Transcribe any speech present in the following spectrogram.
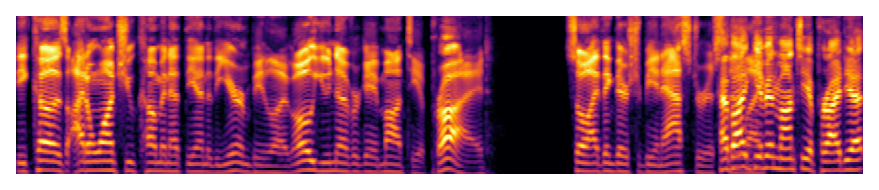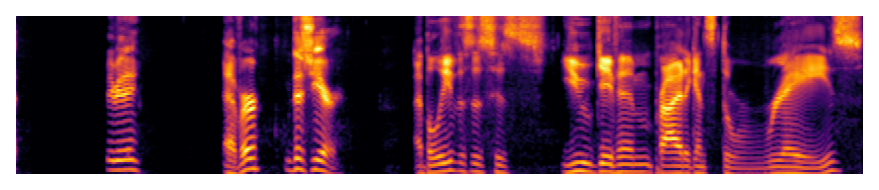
because I don't want you coming at the end of the year and be like, "Oh, you never gave Monty a pride." So I think there should be an asterisk. Have I like- given Monty a pride yet? BBD Ever? this year. I believe this is his. You gave him pride against the Rays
